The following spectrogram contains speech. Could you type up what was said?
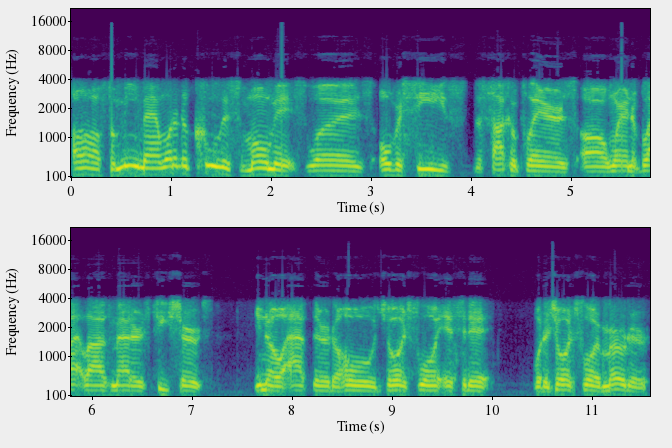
Uh, for me, man, one of the coolest moments was overseas. The soccer players uh, wearing the Black Lives Matter T-shirts. You know, after the whole George Floyd incident or the George Floyd murder,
